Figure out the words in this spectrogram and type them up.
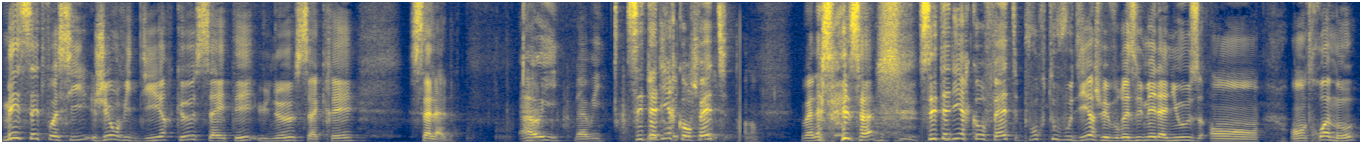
Mais cette fois-ci, j'ai envie de dire que ça a été une sacrée salade. Ah oui, bah oui. C'est-à-dire qu'en fait, Pardon. voilà, c'est ça. C'est-à-dire qu'en fait, pour tout vous dire, je vais vous résumer la news en, en trois mots,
